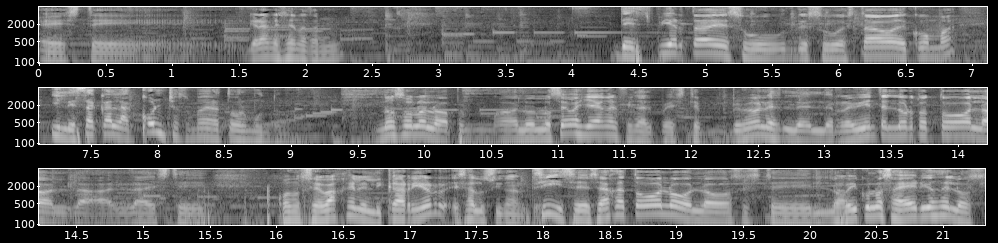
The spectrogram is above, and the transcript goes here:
este gran escena también. Despierta de su de su estado de coma y le saca la concha a su madre a todo el mundo. No solo lo- los, los Evas llegan al final, pero este primero le, le- le revienta el orto a toda la, la- la, este Cuando se baja el helicarrier es alucinante. Sí, se, se baja todos lo- los, este, los Claro. vehículos aéreos de los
